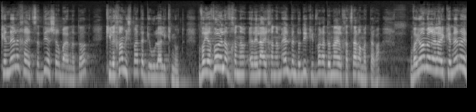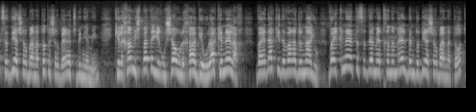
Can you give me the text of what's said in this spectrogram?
קנה לך את שדי אשר בענתות, כי לך משפט הגאולה לקנות. ויבוא אליו חנ... אליי חנמאל בן דודי כדבר אדוני אל חצר המטרה. ויאמר אליי קננה את שדי אשר בענתות אשר בארץ בנימין כי לך משפט הירושה ולך הגאולה קנה לך וידע כי דבר אדוני הוא ויקנה את השדה מאת חנמאל בן דודי אשר בענתות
